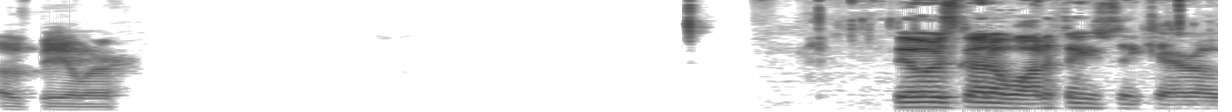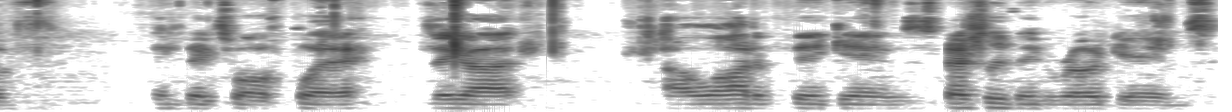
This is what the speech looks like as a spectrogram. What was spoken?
of Baylor. Baylor's got a lot of things to take care of in Big 12 play. They got a lot of big games, especially big road games.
